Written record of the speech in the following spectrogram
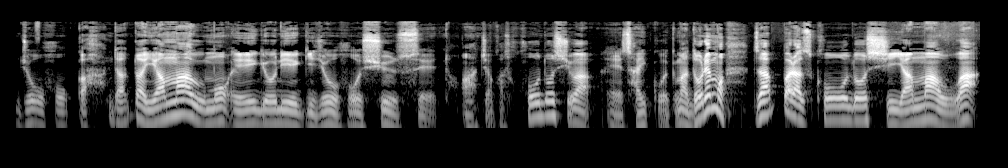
情報か。で、あとは山ウも営業利益情報修正と。あ、違うか。コード紙は、えー、最高益。まあ、どれもザッパラス、コード紙、山ウは、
